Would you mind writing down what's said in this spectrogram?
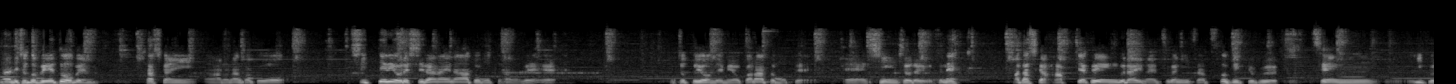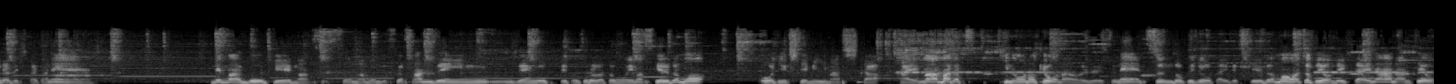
なんでちょっとベートーベン、確かに、あの、なんかこう、知ってるようで知らないなと思ってたので、ちょっと読んでみようかなと思って、えー、新書でですね。まあ確か800円ぐらいのやつが2冊と結局1000いくらでしたかね。で、まあ合計、まあそんなもんですが、3000円前後ってところだと思いますけれども、購入してみました。はい。まあ、まだ昨日の今日なのでですね、積んどく状態ですけれども、ちょっと読んでいきたいな、なんて思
